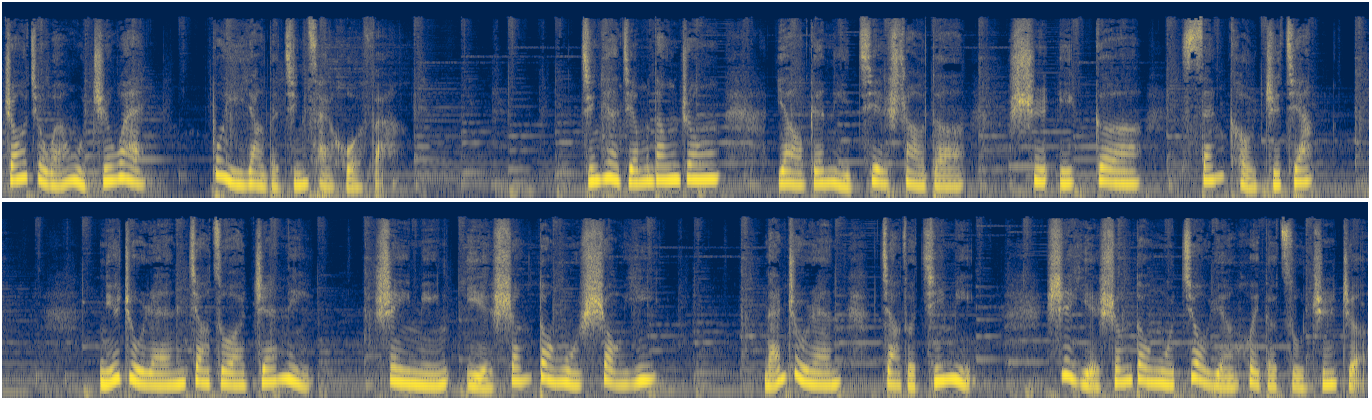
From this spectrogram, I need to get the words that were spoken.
朝九晚五之外不一样的精彩活法。今天的节目当中要跟你介绍的是一个三口之家，女主人叫做 Jenny，是一名野生动物兽医，男主人叫做吉米。是野生动物救援会的组织者，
